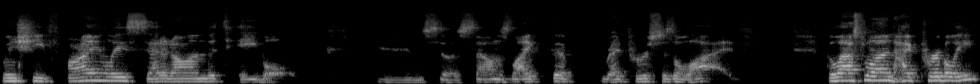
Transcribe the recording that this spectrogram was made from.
when she finally set it on the table. And so it sounds like the red purse is alive. The last one, hyperbole,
